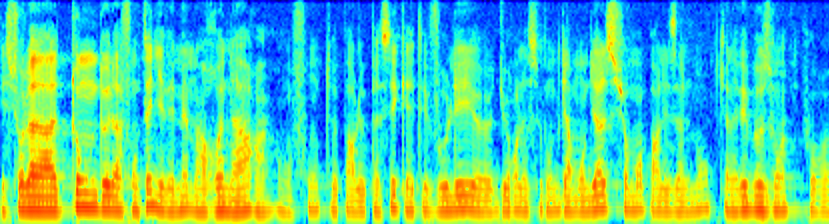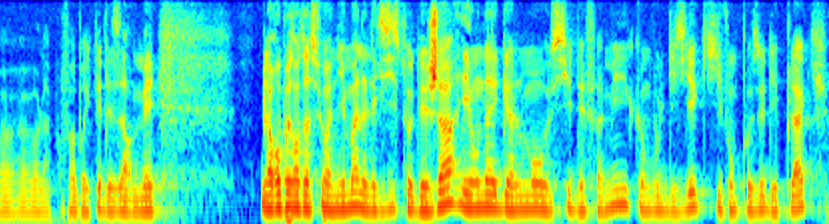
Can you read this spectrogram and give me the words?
Et sur la tombe de La Fontaine, il y avait même un renard en fonte par le passé qui a été volé durant la Seconde Guerre mondiale, sûrement par les Allemands qui en avaient besoin pour, pour fabriquer des armes. Mais la représentation animale, elle existe déjà. Et on a également aussi des familles, comme vous le disiez, qui vont poser des plaques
